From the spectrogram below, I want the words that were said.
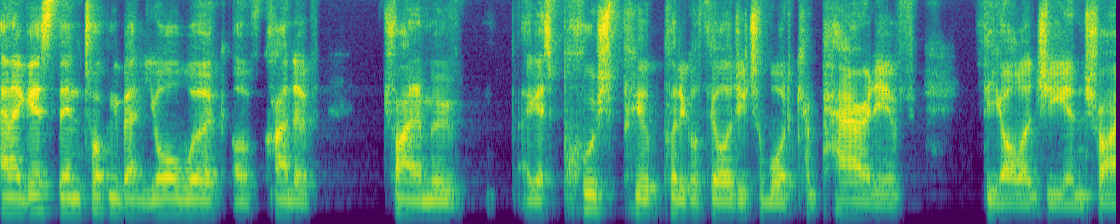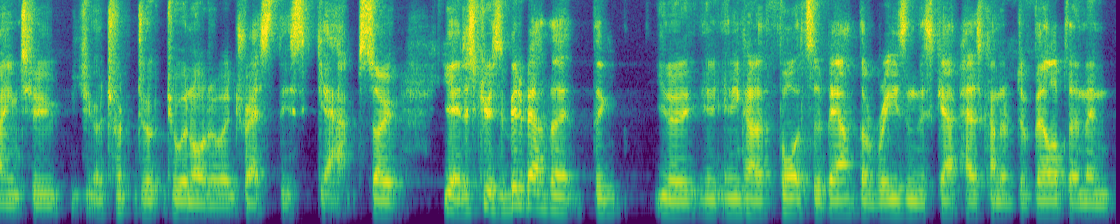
and i guess then talking about your work of kind of trying to move i guess push political theology toward comparative theology and trying to, to, to, to in order to address this gap. So yeah just curious a bit about the the you know any kind of thoughts about the reason this gap has kind of developed and then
